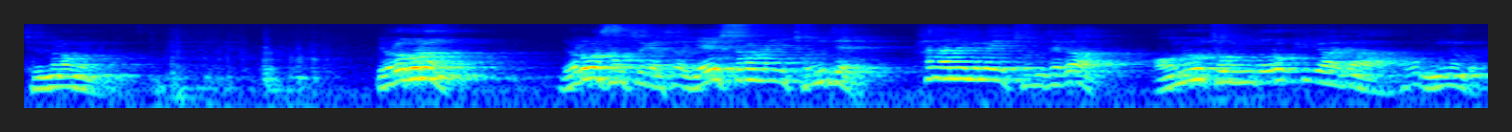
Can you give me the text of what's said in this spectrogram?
질문하고 있는 겁니다. 여러분은 여러분 삶 속에서 예수라는 이 존재, 하나님의 이 존재가 어느 정도로 필요하냐 하고 묻는 거예요.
